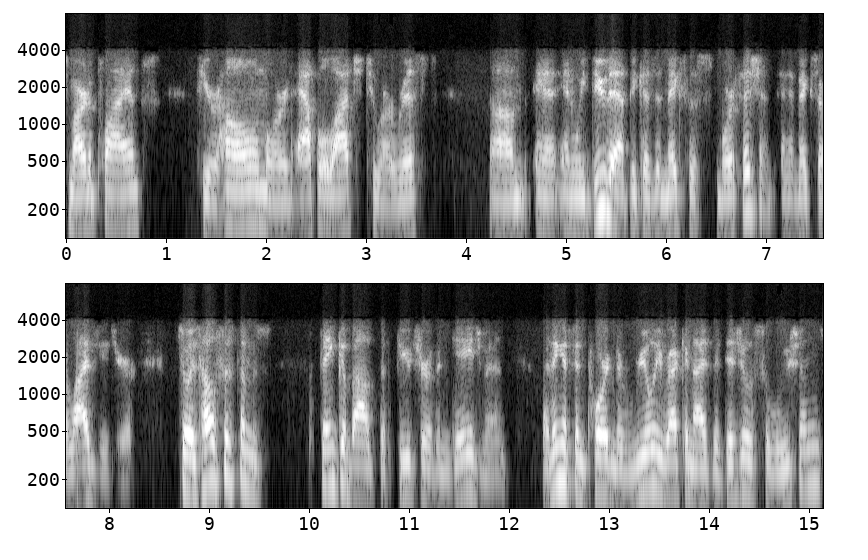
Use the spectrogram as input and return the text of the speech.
smart appliance to your home or an Apple Watch to our wrist, um, and, and we do that because it makes us more efficient and it makes our lives easier. So as health systems think about the future of engagement, I think it's important to really recognize that digital solutions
